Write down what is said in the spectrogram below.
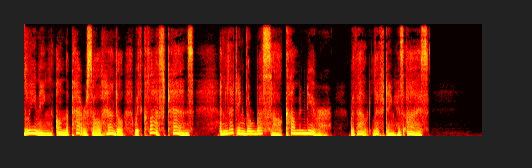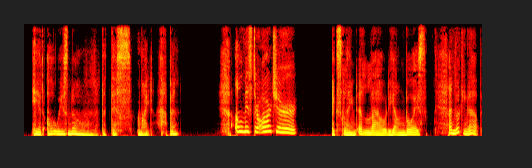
leaning on the parasol handle with clasped hands and letting the rustle come nearer without lifting his eyes. He had always known that this might happen. Oh, Mr. Archer! exclaimed a loud young voice, and looking up,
